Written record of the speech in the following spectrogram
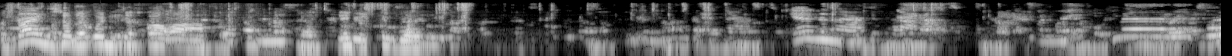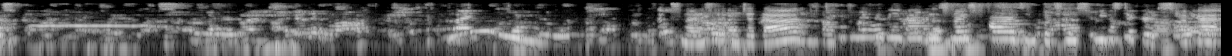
was trying so that it wouldn't just fall off. Maybe it was too good. Get in there. That's nice that you did that. You these nice cards and put some sweet stickers. So I've got.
